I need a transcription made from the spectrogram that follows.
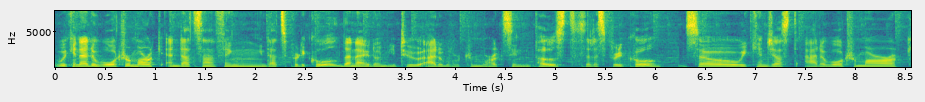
we can add a watermark, and that's something that's pretty cool. Then I don't need to add watermarks in post, so that's pretty cool. So we can just add a watermark,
